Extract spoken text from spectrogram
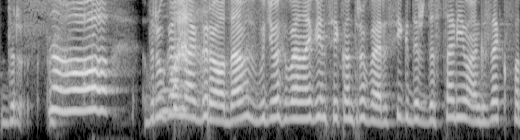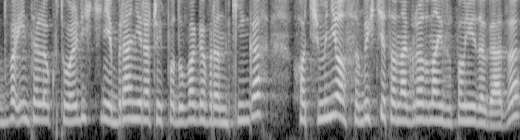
Dr- Co? Druga nagroda wzbudziła chyba najwięcej kontrowersji, gdyż dostali ją egzekwo dwa intelektualiści niebrani raczej pod uwagę w rankingach, choć mnie osobiście ta nagroda najzupełniej dogadza,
